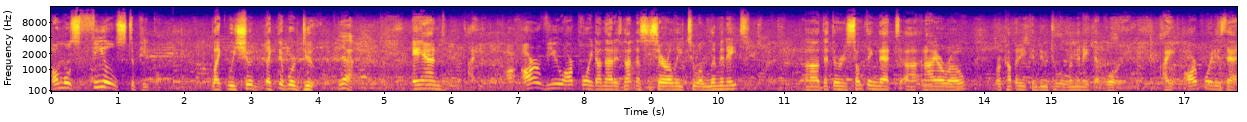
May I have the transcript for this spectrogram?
almost feels to people like we should, like that we're due. Yeah. And I, our view, our point on that is not necessarily to eliminate uh, that there is something that uh, an IRO or company can do to eliminate that worry. I, our point is that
